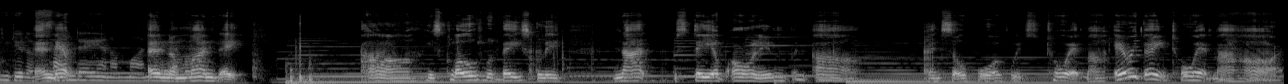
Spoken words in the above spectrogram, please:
You did a And that- Sunday and a Monday. and a. Monday. Uh, his clothes were basically not stay up on him, uh, and so forth, which tore at my everything tore at my heart.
